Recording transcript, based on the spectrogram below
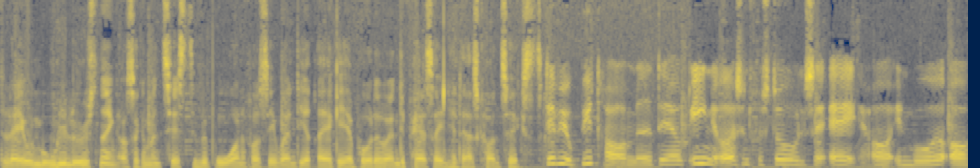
lave en mulig løsning, og så kan man teste ved brugerne for at se, hvordan de reagerer på det, og hvordan det passer ind i deres kontekst. Det vi jo bidrager med, det er jo egentlig også en forståelse af og en måde at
